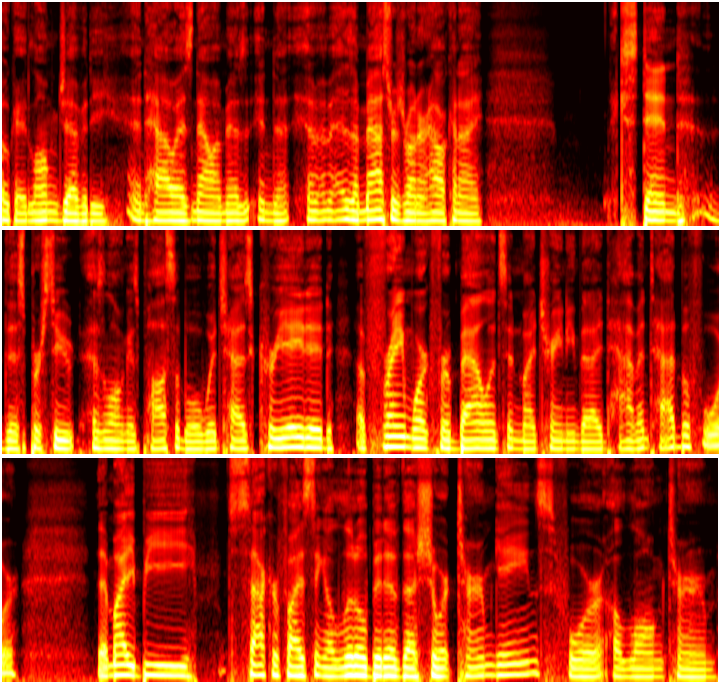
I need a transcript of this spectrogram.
okay longevity and how as now I'm as in the as a masters runner how can I extend this pursuit as long as possible which has created a framework for balance in my training that I haven't had before that might be sacrificing a little bit of the short term gains for a long term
